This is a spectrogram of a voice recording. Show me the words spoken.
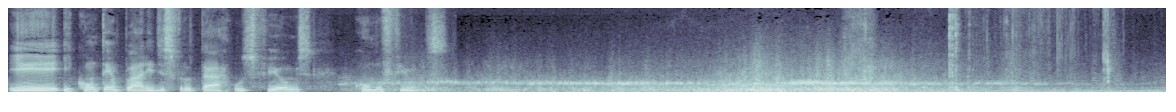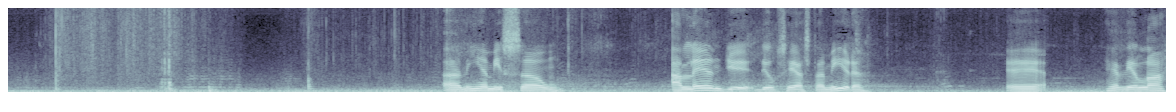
e, e contemplar e desfrutar os filmes como filmes. A minha missão, além de, eu ser esta mira, é revelar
